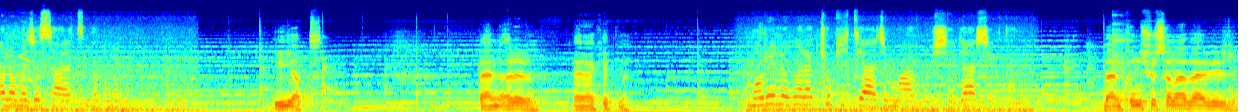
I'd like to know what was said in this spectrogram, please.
arama cesaretinde bulundum. İyi yaptın. Ben ararım. Merak etme. Moral olarak çok ihtiyacım var bu işe gerçekten. Ben konuşur sana haber veririm.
